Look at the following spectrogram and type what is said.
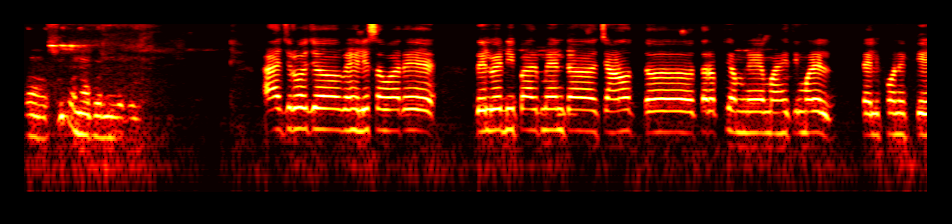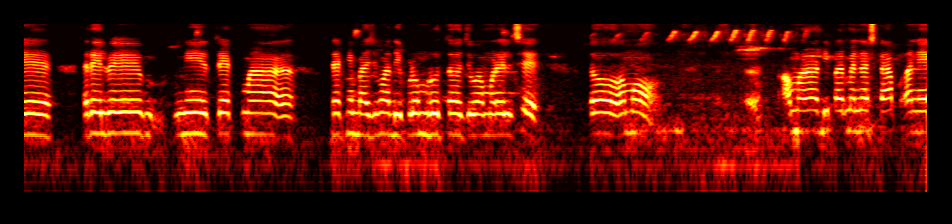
બનાવ આજ રોજ વહેલી સવારે રેલવે ડિપાર્ટમેન્ટ ચાણોદ તરફથી અમને માહિતી મળેલ ટેલિફોનિક કે રેલવેની ટ્રેકમાં, ટ્રેકની બાજુમાં દીપડો મૃત જોવા મળેલ છે. તો અમો, અમારા ડિપાર્ટમેન્ટના સ્ટાફ અને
